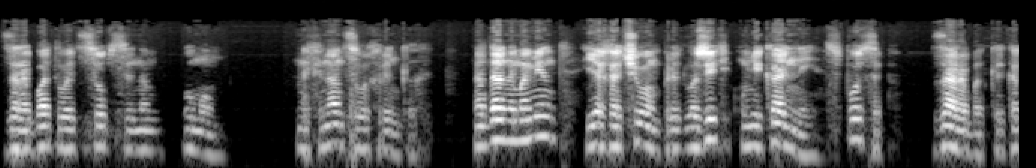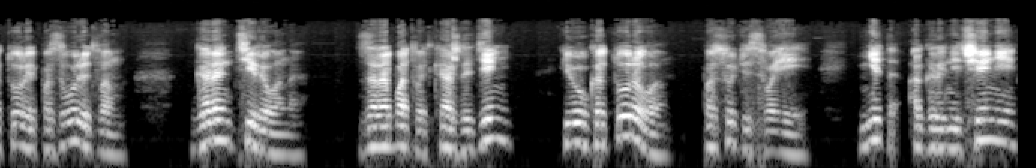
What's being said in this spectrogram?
зарабатывать собственным умом на финансовых рынках. На данный момент я хочу вам предложить уникальный способ заработка, который позволит вам гарантированно зарабатывать каждый день и у которого, по сути своей, нет ограничений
